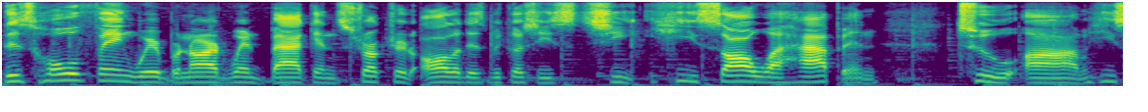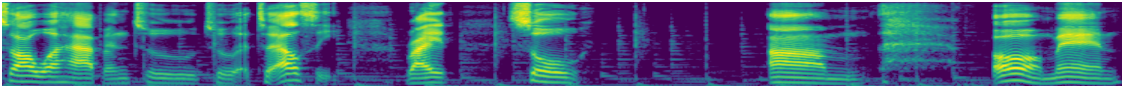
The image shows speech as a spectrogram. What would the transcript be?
this whole thing where Bernard went back and structured all of this because she she he saw what happened to um he saw what happened to to to Elsie, right? So um oh man.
